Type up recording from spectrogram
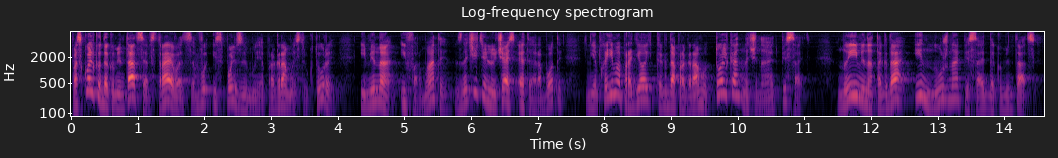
Поскольку документация встраивается в используемые программой структуры, имена и форматы, значительную часть этой работы необходимо проделать, когда программу только начинают писать. Но именно тогда и нужно писать документацию –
